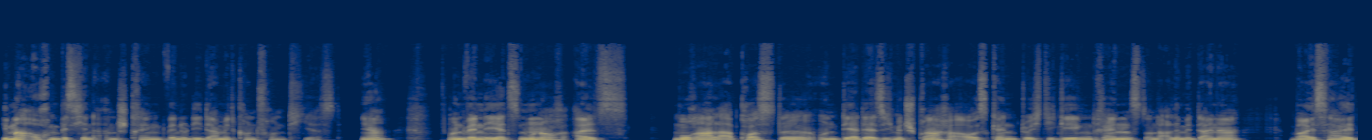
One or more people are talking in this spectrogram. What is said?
immer auch ein bisschen anstrengend, wenn du die damit konfrontierst. Ja? Und wenn du jetzt nur noch als Moralapostel und der, der sich mit Sprache auskennt, durch die Gegend rennst und alle mit deiner Weisheit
